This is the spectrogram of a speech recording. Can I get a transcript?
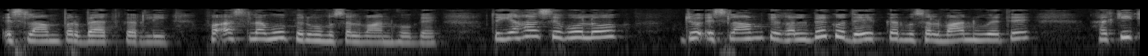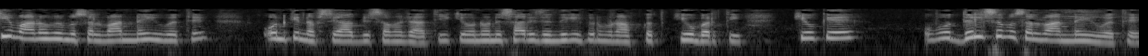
اسلام پر بیت کر لی۔ فاسلم پھر وہ مسلمان ہو گئے۔ تو یہاں سے وہ لوگ جو اسلام کے غلبے کو دیکھ کر مسلمان ہوئے تھے، حقیقی معنوں میں مسلمان نہیں ہوئے تھے ان کی نفسیات بھی سمجھ آتی کہ انہوں نے ساری زندگی پھر منافقت کیوں برتی؟ کیونکہ وہ دل سے مسلمان نہیں ہوئے تھے۔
